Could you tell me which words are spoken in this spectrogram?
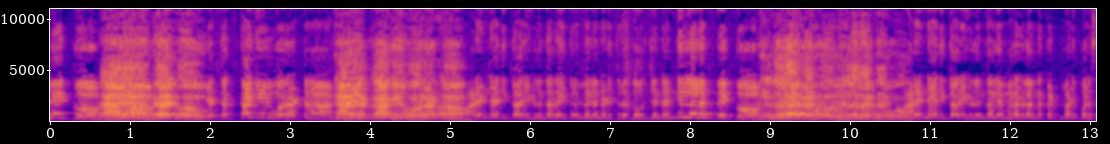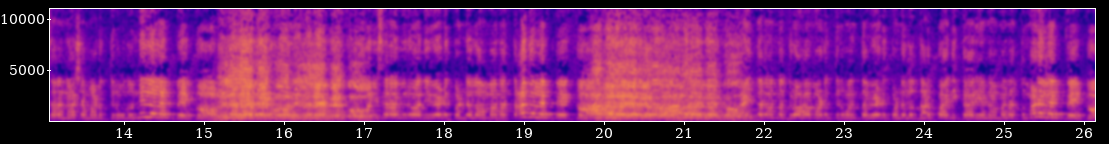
ಬೇಕು ಎತ್ತಕ್ಕಾಗಿ ಹೋರಾಟ ಅರಣ್ಯಾಧಿಕಾರಿಗಳಿಂದ ರೈತರ ಮೇಲೆ ನಡೀತಿರೋ ದೌರ್ಜನ್ಯ ನಿಲ್ಲಲೇಬೇಕು ಅರಣ್ಯಾಧಿಕಾರಿಗಳಿಂದಲೇ ಮರಗಳನ್ನು ಕಟ್ ಮಾಡಿ ಪರಿಸರ ನಾಶ ಮಾಡುತ್ತಿರುವುದು ನಿಲ್ಲಲೇಬೇಕು. ಪರಿಸರ ವಿರೋಧಿ ವೇಡಿಕೊಂಡಲು ಅಮಾನತ್ ಆಗಲೇಬೇಕು. ರೈತರನ್ನು ದ್ರೋಹ ಮಾಡುತ್ತಿರುವಂತ ವೇಡಿಕೊಂಡಲು ದರ್ಪ ಅಧಿಕಾರಿಯನ್ನು ಅಮಾನತು ಮಾಡಲೇಬೇಕು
